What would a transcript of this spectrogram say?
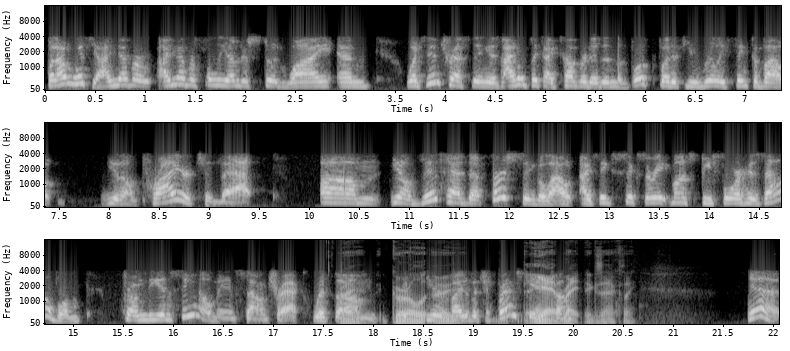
But I'm with you. I never I never fully understood why and what's interesting is I don't think I covered it in the book, but if you really think about, you know, prior to that, um, you know, Vince had that first single out, I think six or eight months before his album from the Encino Man soundtrack with um, right. girl. You invite a bunch of friends. Can't yeah, come. right, exactly. Yeah,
